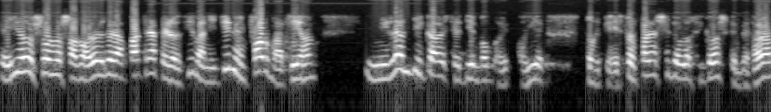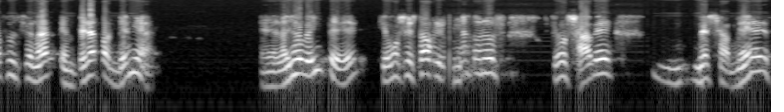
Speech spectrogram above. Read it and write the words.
Ellos son los salvadores de la patria, pero encima ni tienen formación, ni le han dedicado este tiempo. Oye, porque estos planes psicológicos empezaron a funcionar en plena pandemia. En el año 20, ¿eh? que hemos estado reuniéndonos, usted lo sabe, mes a mes,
